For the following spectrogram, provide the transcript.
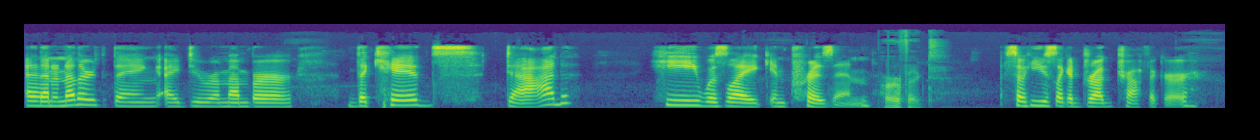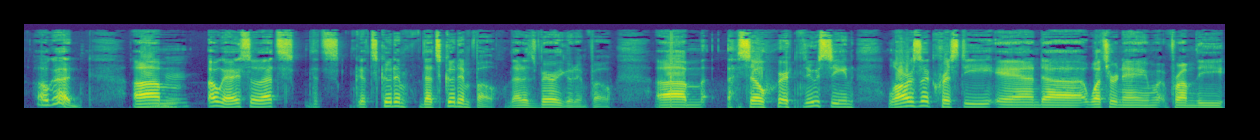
and then another thing I do remember the kid's dad, he was like in prison. Perfect. So he's like a drug trafficker. Oh, good. Um, Mm-hmm. Okay, so that's that's that's good. Inf- that's good info. That is very good info. Um, so we're new scene. Larsa Cristy, and uh, what's her name from the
